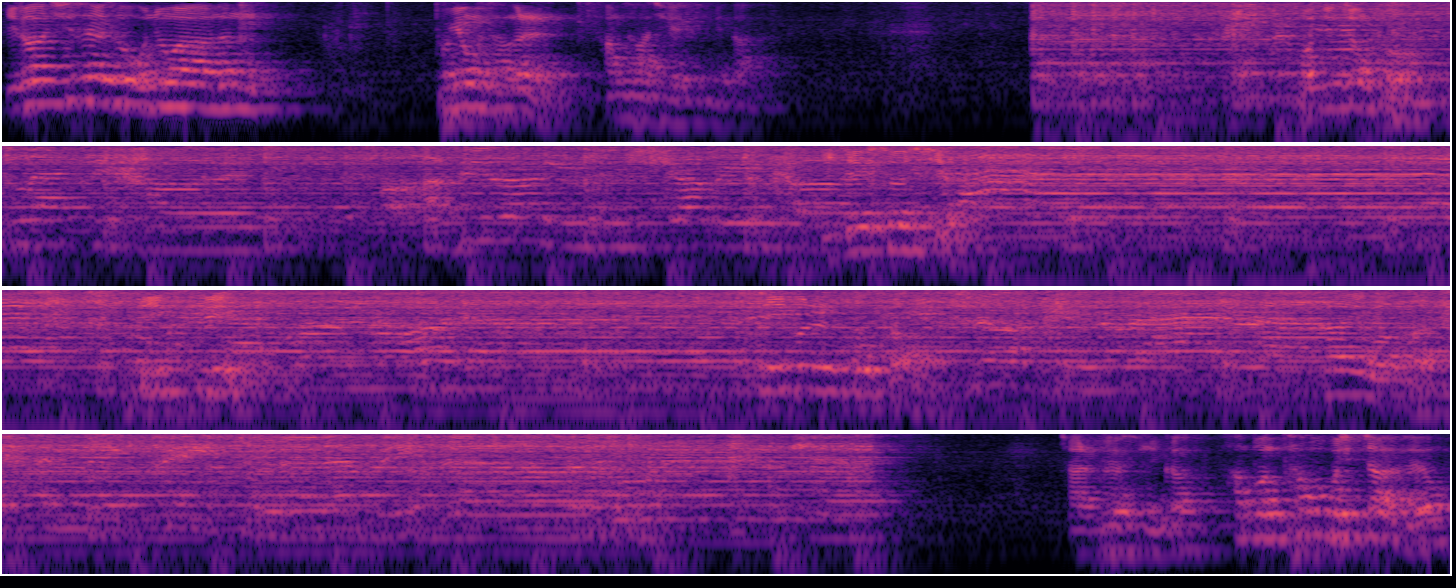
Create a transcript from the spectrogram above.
이러한 시설에서 운영하는 동영상을 감상하시겠습니다. 번지점프 이젝션 십 빅스윙 테이블 코스터 스카이워커 잘 보셨습니까? 한번 타보고 싶지 않으세요?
